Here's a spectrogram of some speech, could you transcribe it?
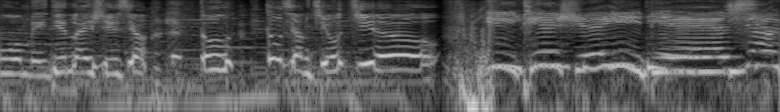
我每天来学校都都想求救。一天学一点，下课喽！更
